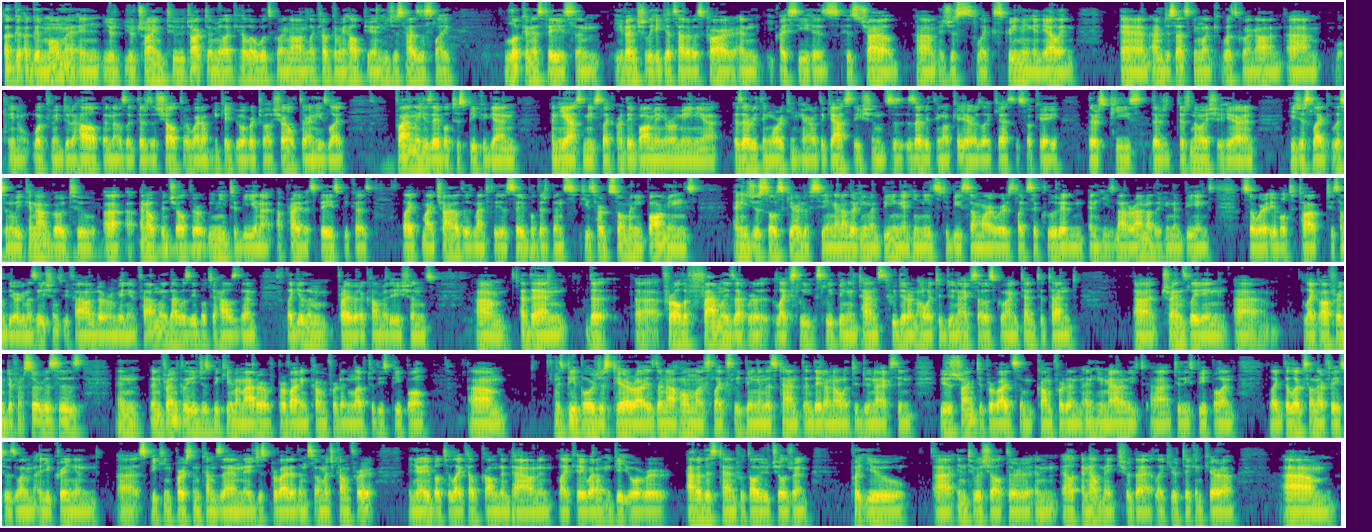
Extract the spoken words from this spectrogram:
a good, a good moment. And you're you're trying to talk to him, you're like, hello, what's going on? Like, how can we help you? And he just has this like look in his face, and eventually he gets out of his car, and I see his his child um, is just like screaming and yelling. And I'm just asking like, what's going on? Um, you know, what can we do to help? And I was like, there's a shelter. Why don't we get you over to a shelter? And he's like, finally, he's able to speak again. And he asked me, he's like, are they bombing Romania? Is everything working here? The gas stations? Is, is everything okay here? I was like, yes, it's okay. There's peace. There's, there's no issue here. And he's just like, listen, we cannot go to uh, an open shelter. We need to be in a, a private space because like my child who's mentally disabled there's been he's heard so many bombings and he's just so scared of seeing another human being and he needs to be somewhere where it's like secluded and, and, he's not around other human beings so we're able to talk to some of the organizations we found a romanian family that was able to house them like give them private accommodations um, and then the uh, for all the families that were like sleep, sleeping in tents who didn't know what to do next i was going tent to tent uh, translating um, like offering different services. And, and frankly, it just became a matter of providing comfort and love to these people. Um, these people are just terrorized. They're now homeless, like sleeping in this tent, and they don't know what to do next. And you're just trying to provide some comfort and, and humanity uh, to these people. And like the looks on their faces when a Ukrainian uh, speaking person comes in, they just provided them so much comfort. And you're able to like help calm them down and like, hey, why don't we get you over out of this tent with all your children? put you uh, into a shelter and and help make sure that like you're taken care of. Um,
